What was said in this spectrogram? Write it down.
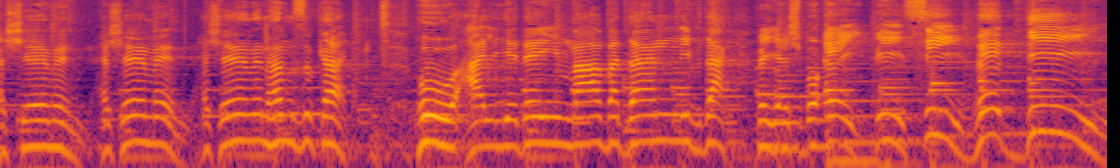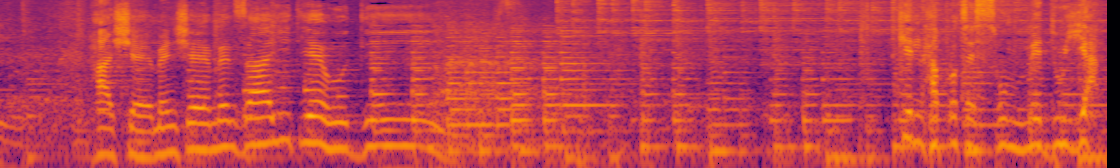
השמן, השמן, השמן המזוקק הוא על ידי מעבדה נבדק ויש בו A, B, C ו-D השמן שמן זית יהודי. כן הפרוצס הוא מדויק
